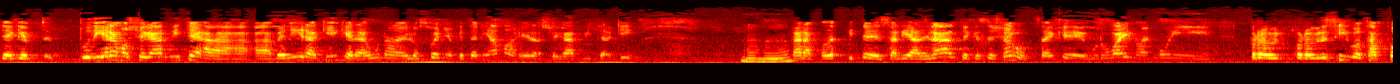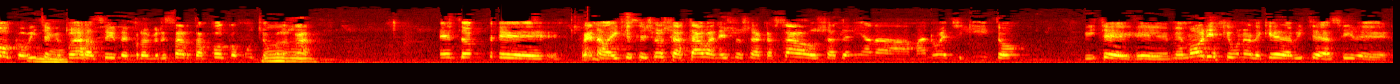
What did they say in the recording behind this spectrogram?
de que pudiéramos llegar, viste, a, venir aquí, que era uno de los sueños que teníamos, era llegar, viste, aquí. Para poder, viste, salir adelante, qué sé yo. Sabes que Uruguay no es muy progresivo tampoco, viste, que puedas hacer de progresar tampoco mucho para acá. Entonces, bueno, ahí qué sé yo, ya estaban ellos ya casados, ya tenían a Manuel chiquito, viste, eh, memorias que uno le queda, viste, así de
